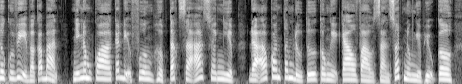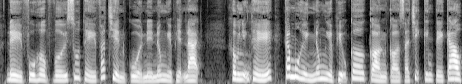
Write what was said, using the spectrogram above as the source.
Thưa quý vị và các bạn, những năm qua, các địa phương, hợp tác xã, doanh nghiệp đã quan tâm đầu tư công nghệ cao vào sản xuất nông nghiệp hữu cơ để phù hợp với xu thế phát triển của nền nông nghiệp hiện đại. Không những thế, các mô hình nông nghiệp hữu cơ còn có giá trị kinh tế cao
